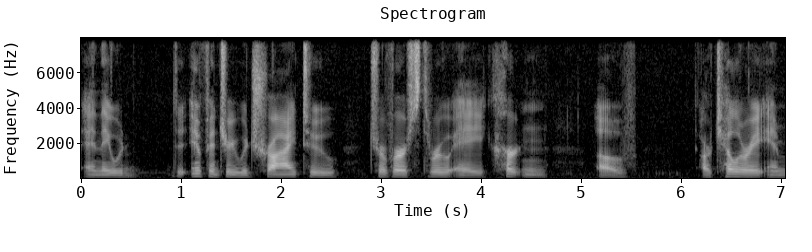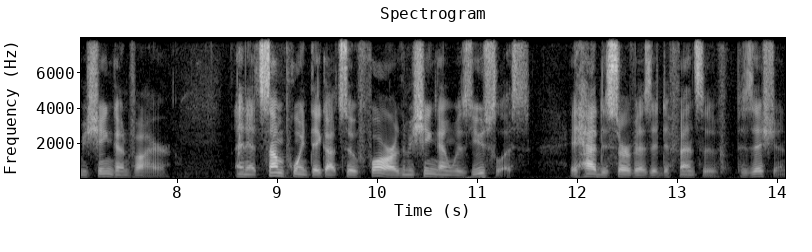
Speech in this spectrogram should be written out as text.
and they would, the infantry would try to traverse through a curtain of artillery and machine gun fire. And at some point, they got so far, the machine gun was useless. It had to serve as a defensive position.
